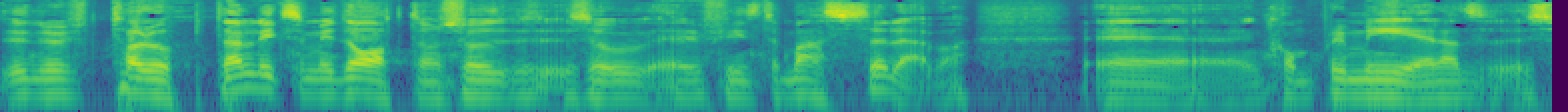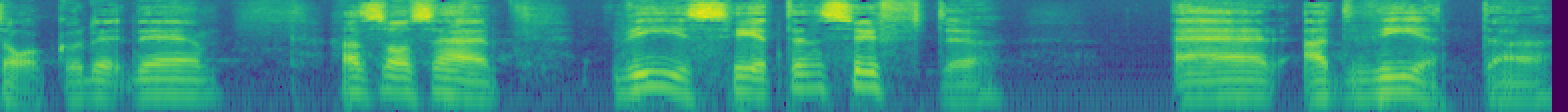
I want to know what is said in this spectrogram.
när du tar upp den liksom i datorn så, så finns det massor där. Va? Eh, en komprimerad sak. Och det, det, han sa så här, vishetens syfte är att veta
